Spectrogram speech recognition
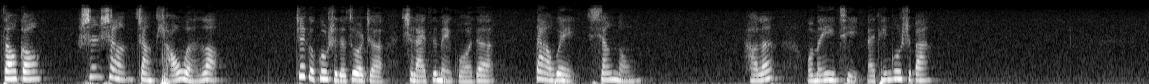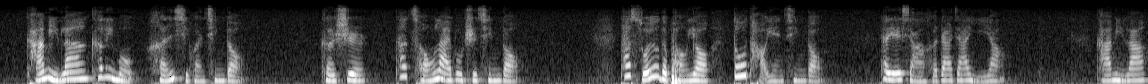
《糟糕，身上长条纹了》。这个故事的作者是来自美国的大卫·香农。好了，我们一起来听故事吧。卡米拉·克利姆很喜欢青豆，可是他从来不吃青豆。他所有的朋友都讨厌青豆，他也想和大家一样。卡米拉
